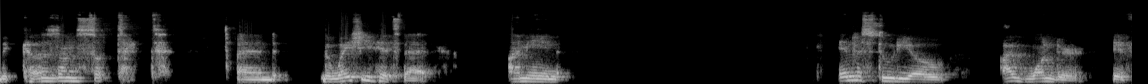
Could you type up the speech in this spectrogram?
"Because I'm so tight," and the way she hits that, I mean, in the studio, I wonder if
